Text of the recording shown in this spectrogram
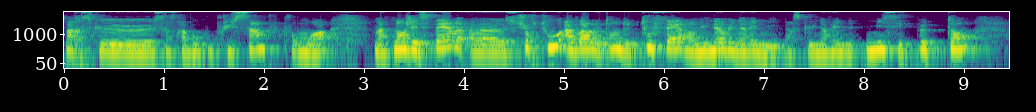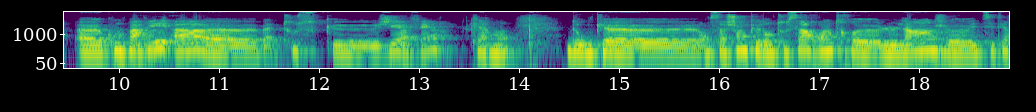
parce que ça sera beaucoup plus simple pour moi. Maintenant, j'espère euh, surtout avoir le temps de tout faire en une heure, une heure et demie, parce qu'une heure et demie, c'est peu de temps euh, comparé à euh, bah, tout ce que j'ai à faire, clairement. Donc, en sachant que dans tout ça rentre le linge, etc.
